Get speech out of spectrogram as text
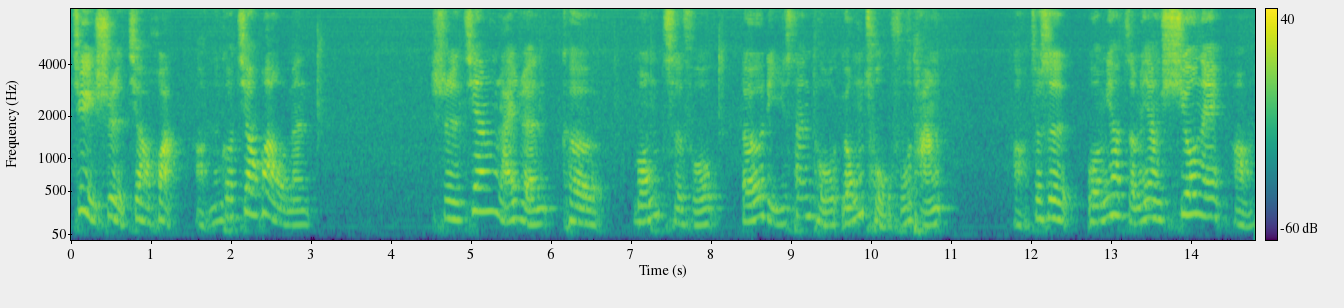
具是教化啊，能够教化我们，使将来人可蒙此福，得离三途，永处福堂。啊，就是我们要怎么样修呢？啊，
